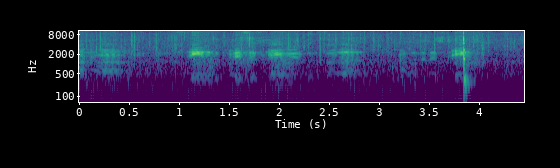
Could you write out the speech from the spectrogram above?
on uh, Steam who plays this game is uh, I was in his team, Mm-hmm. and he's like, "You need to change your name because you are help." when I do that on every new game, I have no help at all. 'cause I'm not to be no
